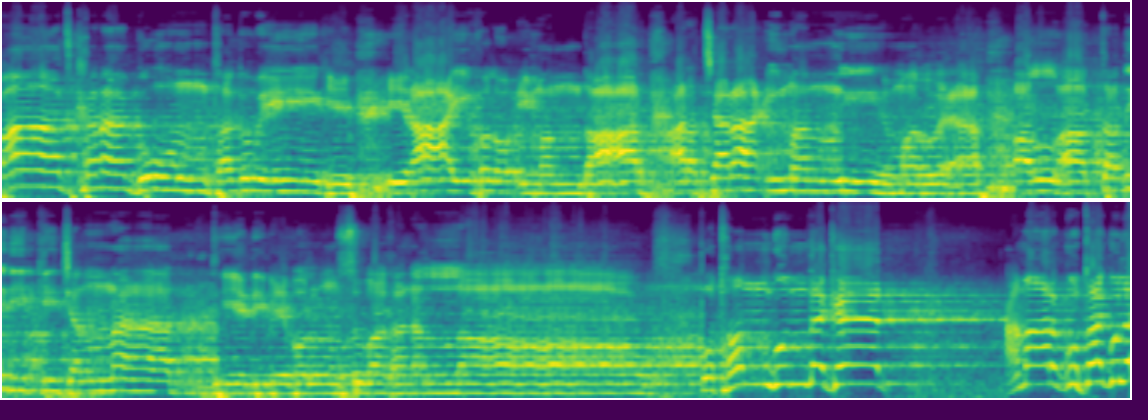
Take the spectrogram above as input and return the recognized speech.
পাঁচখানা গুণ থাকবে, এরাই হলো ইমানদার। আর যারা ইমান নিয়ে মারবে। আল্লাহ তাদেরকে জান্নাত দিয়ে দিবে, বলুন সুবাহান আল্লাহ প্রথম গুণ দেখেন আমার কথাগুলো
